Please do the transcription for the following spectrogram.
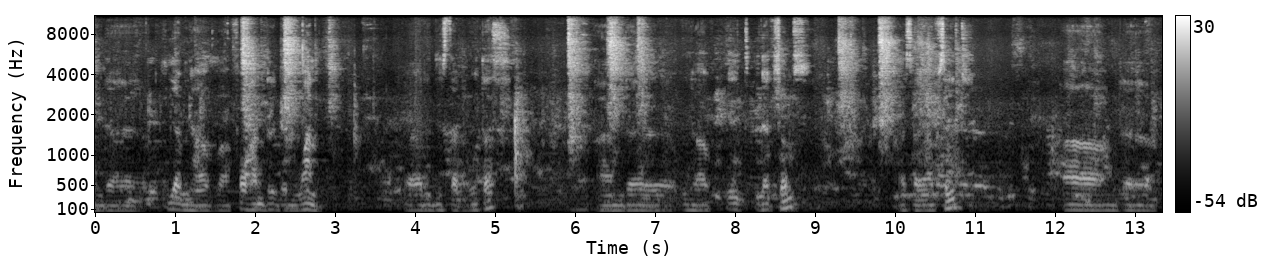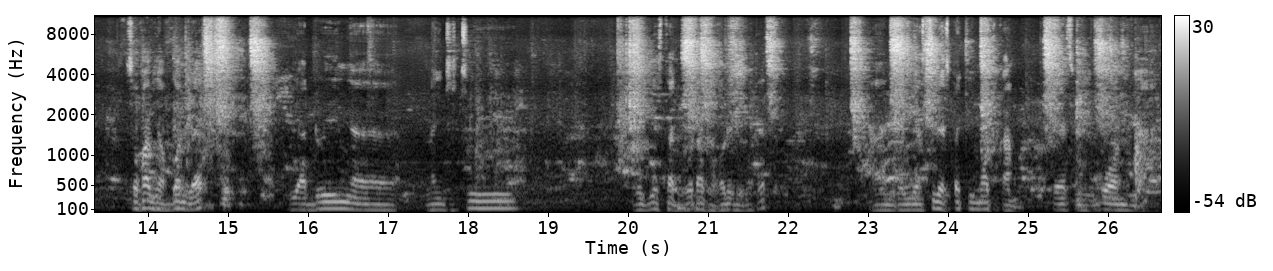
And uh, here we have uh, 401 uh, registered voters. And uh, we have eight elections, as I have said. And uh, so far we have gone well. We are doing uh, 92 registered voters have already voted. And we are still expecting more to come. Yes, we go on, we are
